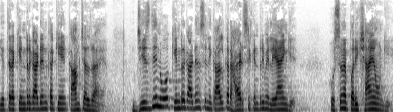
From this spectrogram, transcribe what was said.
ये तेरा किंडर गार्डन का, काम चल रहा है। जिस दिन वो किंडर गार्डन से निकाल कर हायर सेकेंडरी में ले आएँगे, उस समय परीक्षाएँ होंगी।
